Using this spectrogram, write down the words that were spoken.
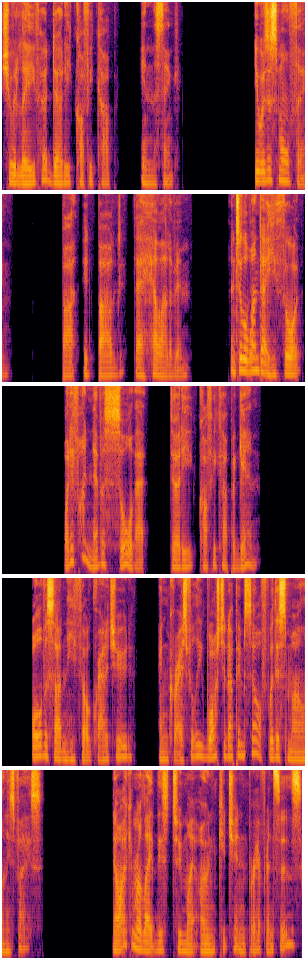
she would leave her dirty coffee cup in the sink. It was a small thing, but it bugged the hell out of him until one day he thought, what if I never saw that dirty coffee cup again? All of a sudden, he felt gratitude and gracefully washed it up himself with a smile on his face. Now, I can relate this to my own kitchen preferences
